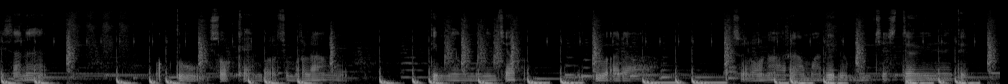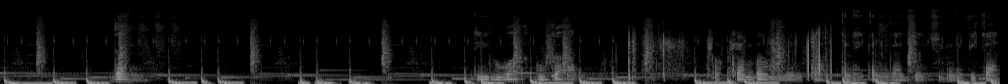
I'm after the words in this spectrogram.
di sana waktu Sol Campbell cemerlang tim yang mengincar itu ada Barcelona, Real Madrid, dan Manchester United. Dan di luar dugaan, Sol Campbell meminta kenaikan gaji yang signifikan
